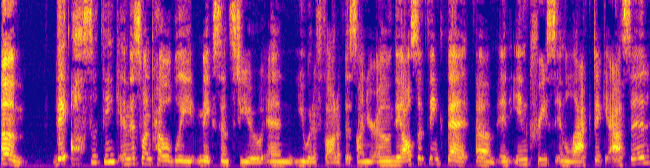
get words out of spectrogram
Um, they also think, and this one probably makes sense to you, and you would have thought of this on your own, they also think that um, an increase in lactic acid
